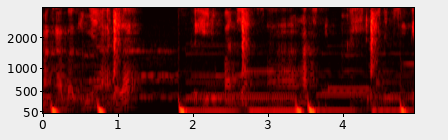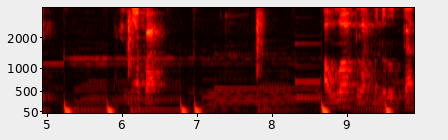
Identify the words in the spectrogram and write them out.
maka baginya adalah kehidupan yang sangat sempit maksudnya apa? Allah telah menurunkan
